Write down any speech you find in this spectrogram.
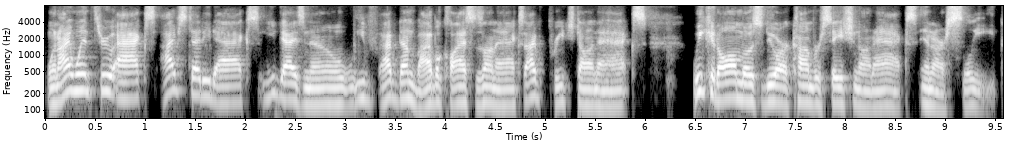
When I went through Acts, I've studied Acts. You guys know we've I've done Bible classes on Acts. I've preached on Acts. We could almost do our conversation on Acts in our sleep.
